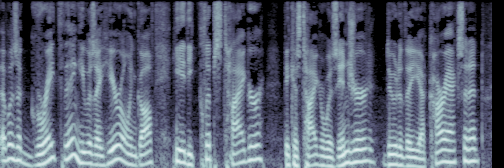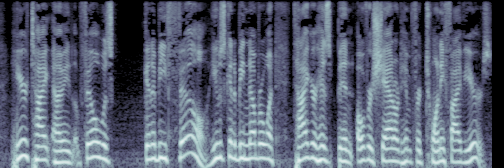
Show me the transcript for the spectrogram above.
it was a great thing. He was a hero in golf. He had eclipsed Tiger because Tiger was injured due to the uh, car accident. Here, Tiger, I mean, Phil was going to be Phil. He was going to be number one. Tiger has been overshadowed him for 25 years.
